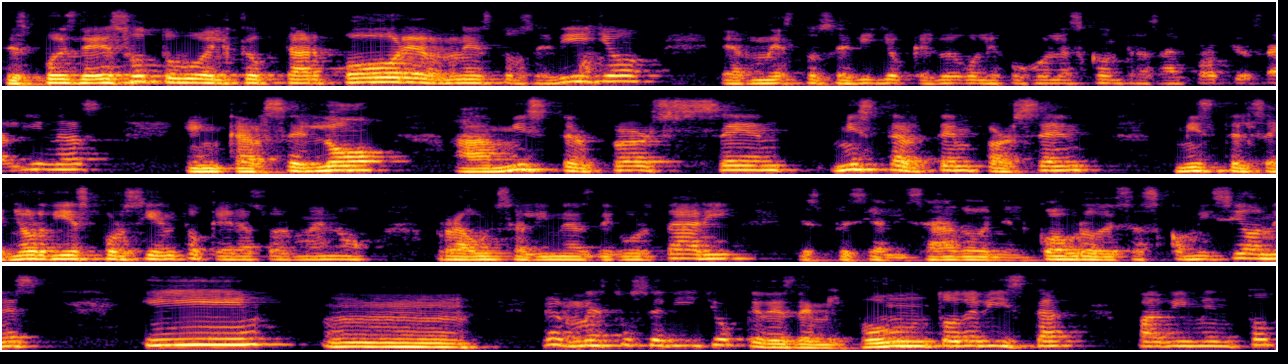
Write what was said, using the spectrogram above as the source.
Después de eso tuvo el que optar por Ernesto Cedillo, Ernesto Cedillo que luego le jugó las contras al propio Salinas, encarceló a Mr. Percent, Mr. 10%, Mr. el señor 10%, que era su hermano Raúl Salinas de Gortari, especializado en el cobro de esas comisiones, y mm, Ernesto Cedillo, que desde mi punto de vista pavimentó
